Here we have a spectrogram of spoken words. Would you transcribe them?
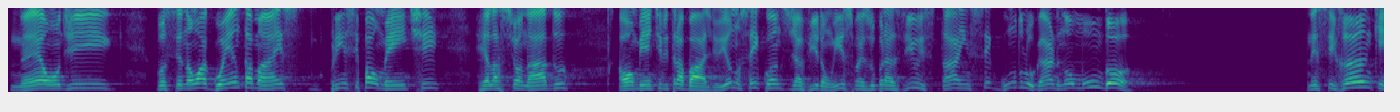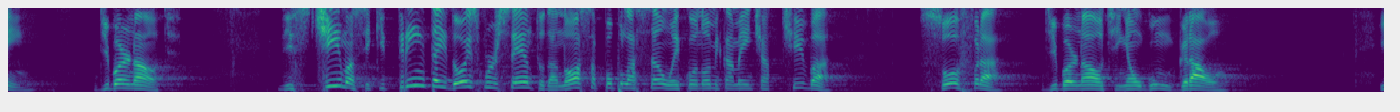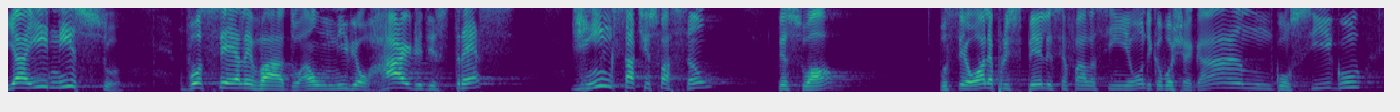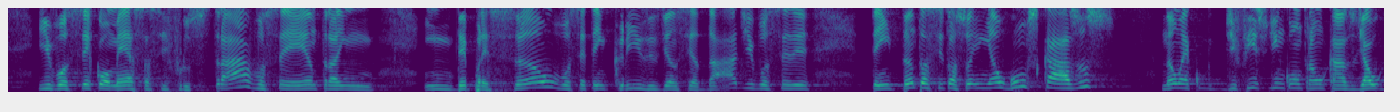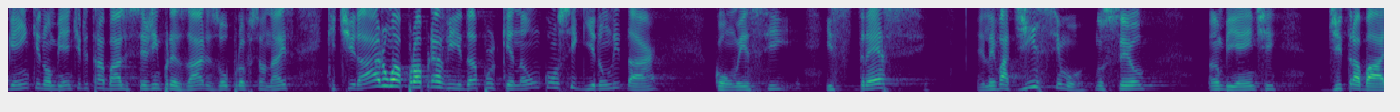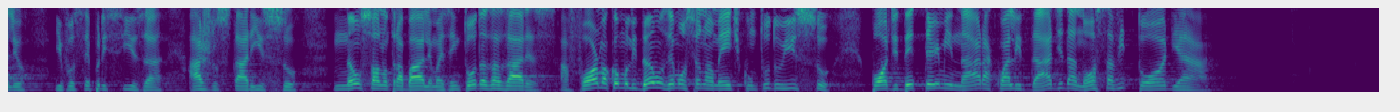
né, onde você não aguenta mais, principalmente relacionado ao ambiente de trabalho. E eu não sei quantos já viram isso, mas o Brasil está em segundo lugar no mundo nesse ranking de burnout. Estima-se que 32% da nossa população economicamente ativa sofra de burnout em algum grau. E aí nisso, você é levado a um nível hard de estresse, de insatisfação pessoal. Você olha para o espelho e você fala assim: onde que eu vou chegar? Eu não consigo. E você começa a se frustrar, você entra em, em depressão, você tem crises de ansiedade, você tem tantas situações. Em alguns casos, não é difícil de encontrar um caso de alguém que no ambiente de trabalho, seja empresários ou profissionais, que tiraram a própria vida porque não conseguiram lidar com esse estresse elevadíssimo no seu ambiente de trabalho e você precisa ajustar isso não só no trabalho, mas em todas as áreas. A forma como lidamos emocionalmente com tudo isso pode determinar a qualidade da nossa vitória.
